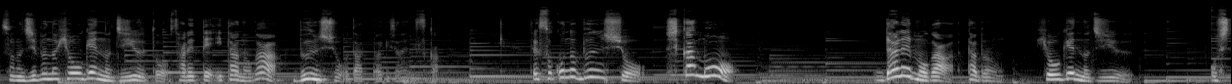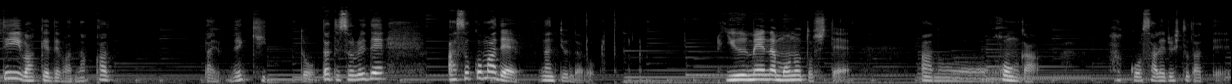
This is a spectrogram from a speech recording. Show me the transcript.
その自分の表現の自由とされていたのが文章だったわけじゃないですか。でそこの文章。しかも誰もが多分表現の自由をしていいわけではなかったよねきっと。だってそれであそこまで何て言うんだろう有名なものとしてあの本が発行される人だって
